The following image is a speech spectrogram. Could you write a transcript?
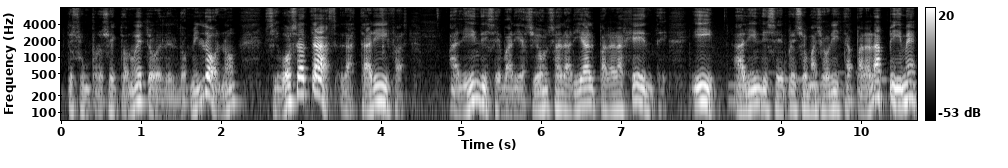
Este es un proyecto nuestro del 2002, ¿no? Si vos atás las tarifas al índice de variación salarial para la gente y al índice de precio mayorista para las pymes,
